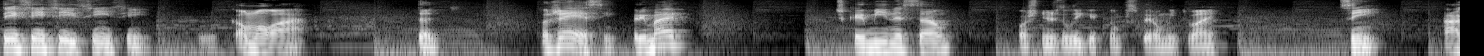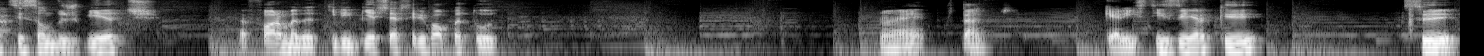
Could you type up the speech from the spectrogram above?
Sim, sim, sim, sim, sim. Calma lá. Portanto, mas já é assim. Primeiro, discriminação para os senhores da liga que não perceberam muito bem. Sim, a aquisição dos bilhetes, a forma de adquirir bilhetes deve ser igual para todos. Não é? Portanto, quer isso dizer que se,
